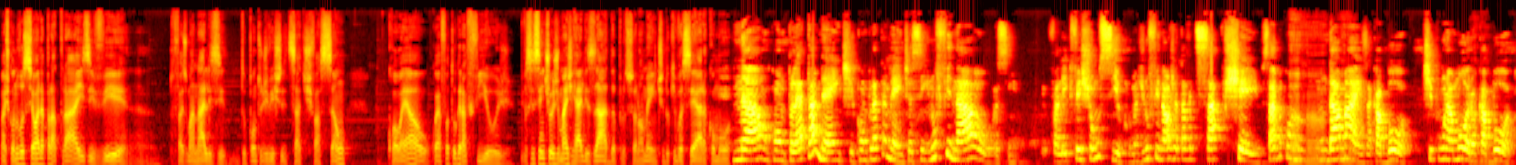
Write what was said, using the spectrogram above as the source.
mas quando você olha para trás e vê, eh, faz uma análise do ponto de vista de satisfação, qual é, a, qual é a fotografia hoje? Você se sente hoje mais realizada profissionalmente do que você era como... Não, completamente, completamente. Assim, no final, assim, falei que fechou um ciclo, mas no final já tava de saco cheio. Sabe quando não dá mais, acabou? Tipo um namoro, acabou.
